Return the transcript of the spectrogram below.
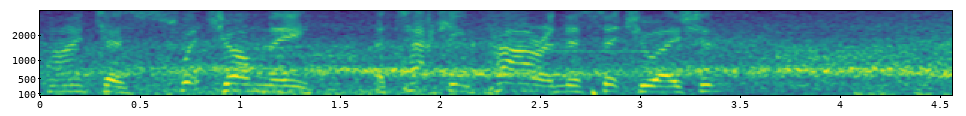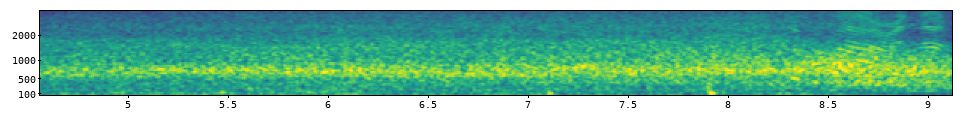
Trying to switch on the attacking power in this situation. The power in that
